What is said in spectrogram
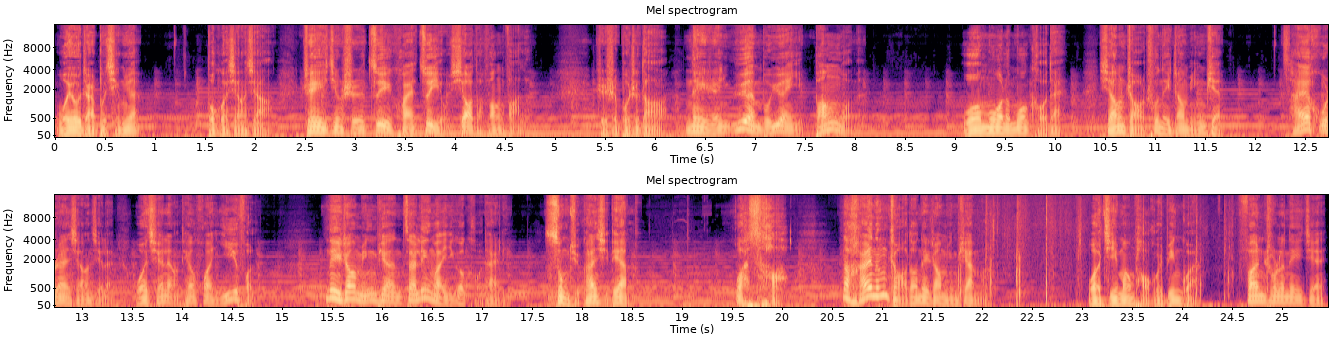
我有点不情愿。不过想想，这已经是最快最有效的方法了。只是不知道那人愿不愿意帮我们。我摸了摸口袋，想找出那张名片。才忽然想起来，我前两天换衣服了，那张名片在另外一个口袋里，送去干洗店了。我操，那还能找到那张名片吗？我急忙跑回宾馆，翻出了那件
